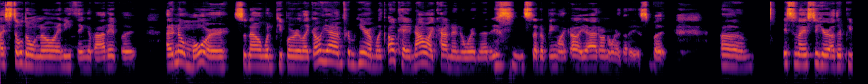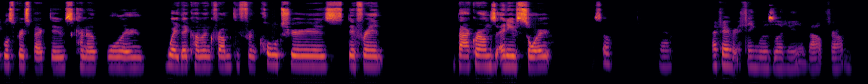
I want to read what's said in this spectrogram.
I still don't know anything about it, but I know more. So now when people are like, "Oh yeah, I'm from here," I'm like, "Okay, now I kind of know where that is," instead of being like, "Oh yeah, I don't know where that is." But um, it's nice to hear other people's perspectives, kind of learn where they're coming from, different cultures, different backgrounds, any sort. So, yeah. My favorite thing was learning about from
